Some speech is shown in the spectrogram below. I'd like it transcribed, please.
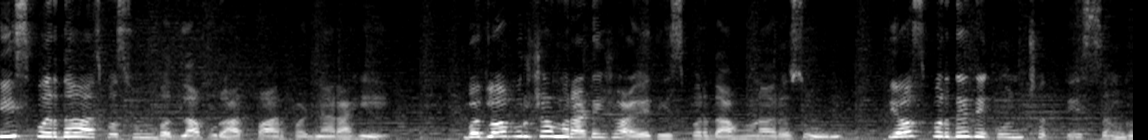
ही स्पर्धा आजपासून बदलापुरात पार पडणार आहे. बदलापूरच्या मराठी शाळेत ही स्पर्धा होणार असून या स्पर्धेत एकूण छत्तीस संघ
